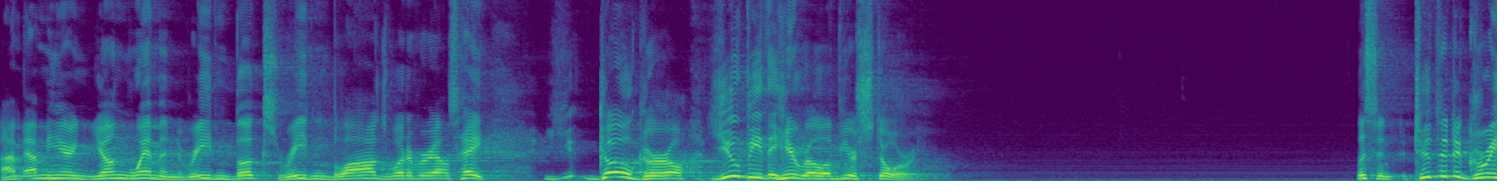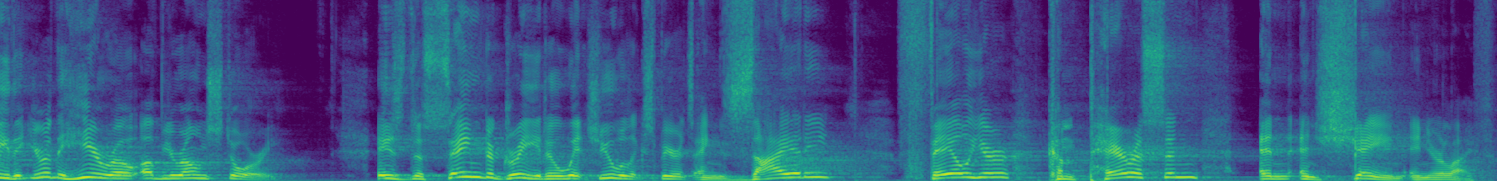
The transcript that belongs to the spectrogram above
I'm, I'm hearing young women reading books, reading blogs, whatever else. Hey, you, go, girl, you be the hero of your story. Listen, to the degree that you're the hero of your own story, is the same degree to which you will experience anxiety, failure, comparison, and, and shame in your life.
